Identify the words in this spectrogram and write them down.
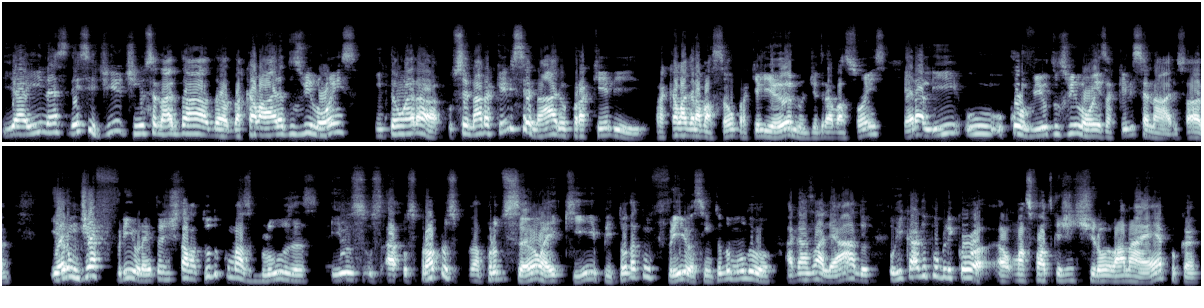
E aí, nesse, nesse dia, tinha o cenário da, da, daquela área dos vilões. Então era o cenário, aquele cenário para aquele, para aquela gravação, para aquele ano de gravações, era ali o, o covil dos vilões, aquele cenário, sabe? E era um dia frio, né? Então a gente tava tudo com umas blusas e os, os, a, os, próprios, a produção, a equipe, toda com frio, assim, todo mundo agasalhado. O Ricardo publicou ah, umas fotos que a gente tirou lá na época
